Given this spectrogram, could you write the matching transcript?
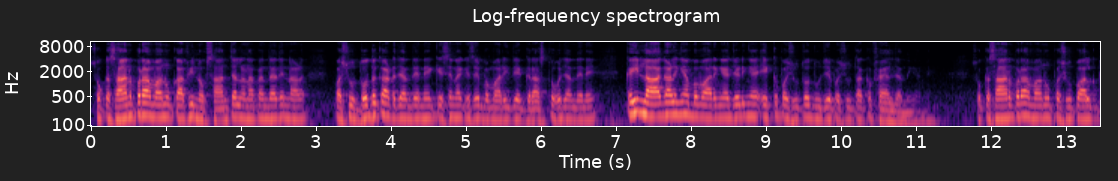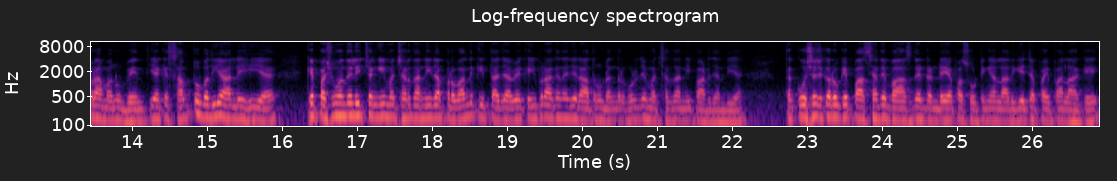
ਸੋ ਕਿਸਾਨ ਭਰਾਵਾਂ ਨੂੰ ਕਾਫੀ ਨੁਕਸਾਨ ਝੱਲਣਾ ਪੈਂਦਾ ਇਹਦੇ ਨਾਲ। ਪਸ਼ੂ ਦੁੱਧ ਘਟ ਜਾਂਦੇ ਨੇ, ਕਿਸੇ ਨਾ ਕਿਸੇ ਬਿਮਾਰੀ ਦੇ ਗ੍ਰਸਤ ਹੋ ਜਾਂਦੇ ਨੇ। ਕਈ ਲਾਗ ਵਾਲੀਆਂ ਬਿਮਾਰੀਆਂ ਜਿਹੜੀਆਂ ਇੱਕ ਪਸ਼ੂ ਤੋਂ ਦੂਜੇ ਪਸ਼ੂ ਤੱਕ ਫੈਲ ਜਾਂਦੀਆਂ ਨੇ। ਸੋ ਕਿਸਾਨ ਭਰਾਵਾਂ ਨੂੰ ਪਸ਼ੂ ਪਾਲਕ ਭਰਾਵਾਂ ਨੂੰ ਬੇਨਤੀ ਹੈ ਕਿ ਸਭ ਤੋਂ ਵਧੀਆ ਹੱਲ ਇਹੀ ਹੈ ਕਿ ਪਸ਼ੂਆਂ ਦੇ ਲਈ ਚੰਗੀ ਮੱਛਰਦਾਨੀ ਦਾ ਪ੍ਰਬੰਧ ਕੀਤਾ ਜਾਵੇ। ਕਈ ਭਰਾ ਕਹਿੰਦੇ ਜੇ ਰਾਤ ਨੂੰ ਡੰਗਰ ਖੁੱਲ ਜੇ, ਮੱਛਰਦਾਨੀ ਪਾਟ ਜਾਂਦੀ ਹੈ। ਤਾਂ ਕੋਸ਼ਿਸ਼ ਕਰੋ ਕਿ ਪਾਸਿਆਂ ਤੇ ਬਾਂਸ ਦੇ ਡੰਡੇ ਆਪਾਂ ਸੋਟੀਆਂ ਲਾ ਦਈਏ ਜਾਂ ਪਾਈਪਾਂ ਲਾ ਕੇ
